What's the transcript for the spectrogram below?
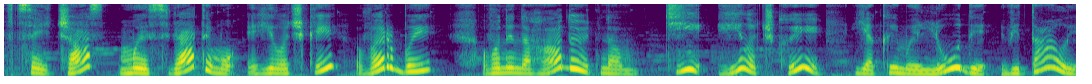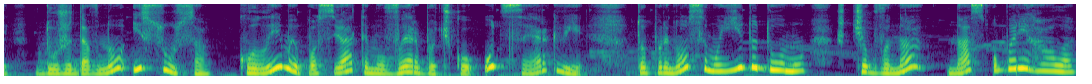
В цей час ми святимо гілочки верби. Вони нагадують нам ті гілочки, якими люди вітали дуже давно Ісуса. Коли ми посвятимо вербочку у церкві, то приносимо її додому, щоб вона нас оберігала.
